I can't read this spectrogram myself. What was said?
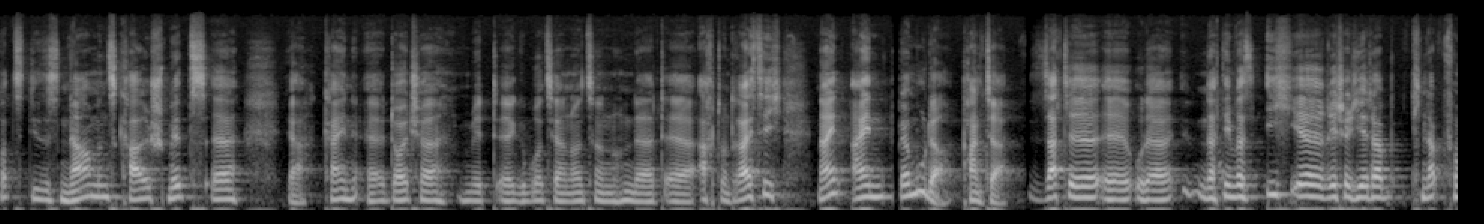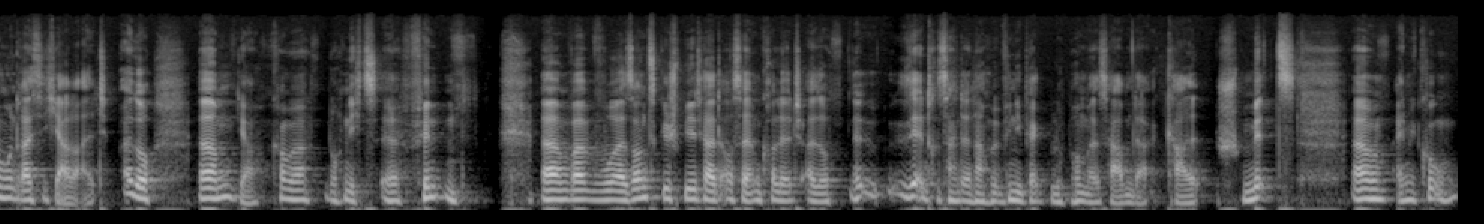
trotz dieses Namens Karl Schmitz, äh, ja, kein äh, Deutscher mit äh, Geburtsjahr 1938, nein, ein Bermuda-Panther. Satte äh, oder nach dem, was ich äh, recherchiert habe, knapp 35 Jahre alt. Also, ähm, ja, kann man noch nichts äh, finden. wo er sonst gespielt hat, außer im College. Also sehr interessanter Name. Winnipeg Blue Bombers haben da Karl Schmitz. Ähm, gucken,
